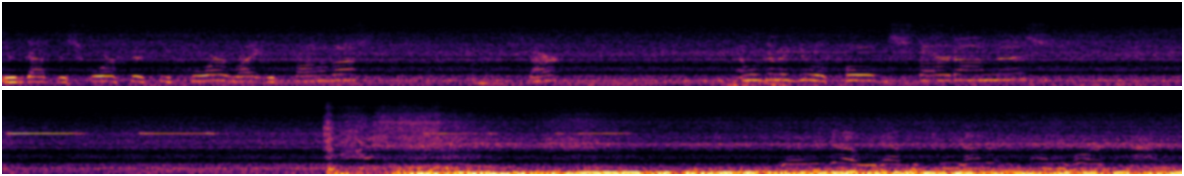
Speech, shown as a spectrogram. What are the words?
We've got this 454 right in front of us. Start. And we're going to do a cold start on this. There we go. We have the 320 horsepower.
